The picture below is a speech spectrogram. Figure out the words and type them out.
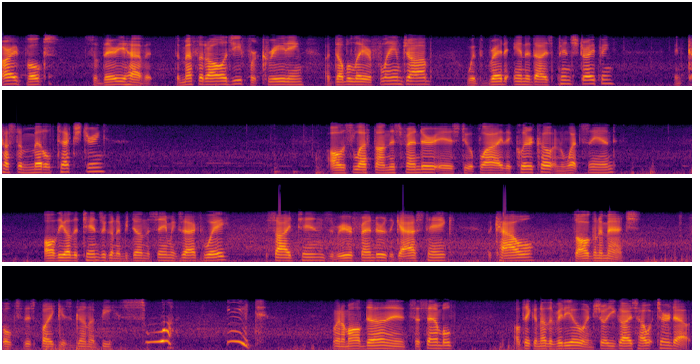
Alright folks, so there you have it. The methodology for creating a double layer flame job with red anodized pinstriping and custom metal texturing. All that's left on this fender is to apply the clear coat and wet sand. All the other tins are going to be done the same exact way. The side tins, the rear fender, the gas tank, the cowl, it's all going to match. Folks, this bike is going to be sweet. When I'm all done and it's assembled, I'll take another video and show you guys how it turned out.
